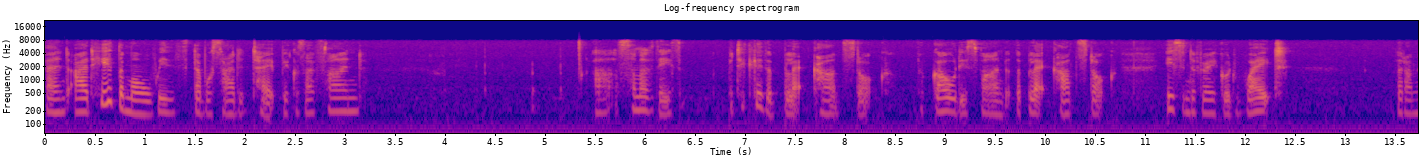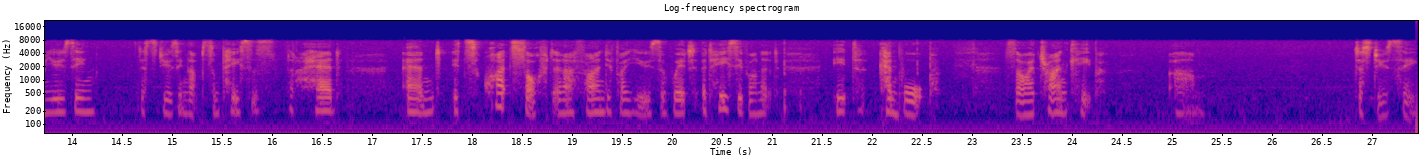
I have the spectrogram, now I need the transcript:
And I adhered them all with double-sided tape because I find uh, some of these, particularly the black cardstock, the gold is fine, but the black cardstock isn't a very good weight that I'm using, just using up some pieces that I had and it's quite soft and I find if I use a wet adhesive on it it can warp. So I try and keep, um, just use the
